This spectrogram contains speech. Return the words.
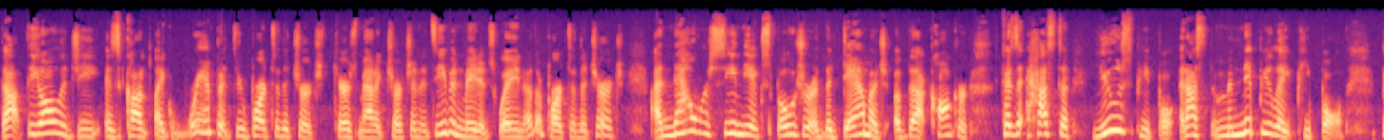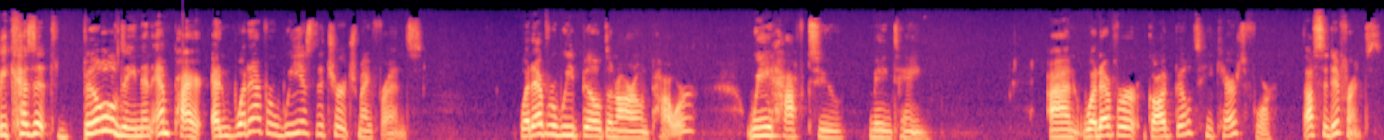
that theology has gone like rampant through parts of the church, charismatic church, and it's even made its way in other parts of the church. And now we're seeing the exposure and the damage of that conquer because it has to use people, it has to manipulate people because it's building an empire. And whatever we as the church, my friends, whatever we build in our own power, we have to maintain. And whatever God builds, He cares for. That's the difference.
